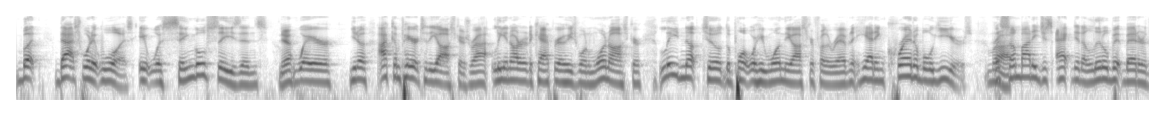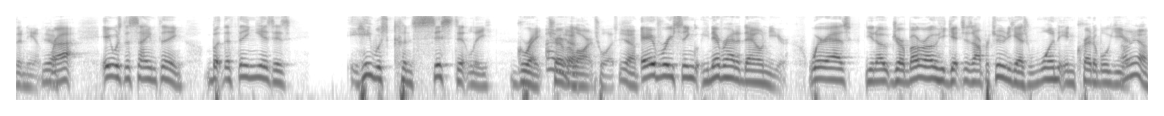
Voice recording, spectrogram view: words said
But that's what it was. It was single seasons Yeah. where you know I compare it to the Oscars, right? Leonardo DiCaprio, he's won one Oscar, leading up to the point where he won the Oscar for The Revenant. He had incredible years, but somebody just acted a little bit better than him, Yeah. right? It was the same thing. But the thing is, is he was consistently great. Oh, Trevor Oh, yeah. Lawrence was. Yeah. Every single he never had a down year. Whereas, you know, Joe Burrow, he gets his opportunity. He has one incredible year. oh yeah,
